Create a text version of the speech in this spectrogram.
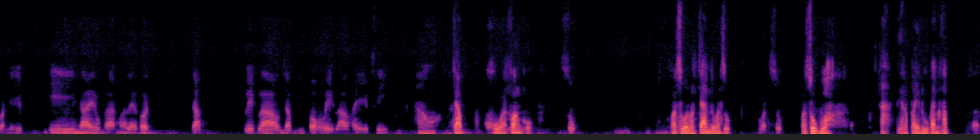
วันนี้ที่ได้โอกาสมาแล้วก็จับเลขลาว จับกองเลขลาวให้เอฟซีเอาจับโคฟังโกสุกร์วันศุกร์วันจันทร์หรือวันศุกร์วันศุกร์วันศุกร์วะอะเดี๋ยวเราไปดูกันครับ ครับ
